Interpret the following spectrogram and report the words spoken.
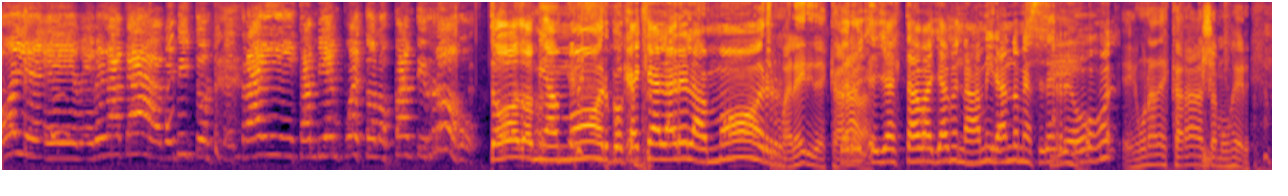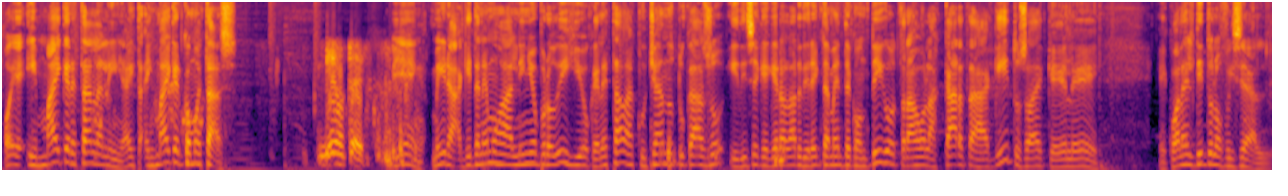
Oye, eh, ven acá, Víctor, ¿te traes también puestos los panties rojos? Todo, mi amor, porque hay que hablar el amor. Chumaleri, descarada. Pero ella estaba ya, me estaba mirándome así de reojo. Es una descarada esa mujer. Oye, Ismaiker está en la línea. Ahí está. Ismaiker, ¿cómo estás? Bien, usted. Bien, mira, aquí tenemos al niño prodigio que él estaba escuchando tu caso y dice que quiere hablar directamente contigo. Trajo las cartas aquí. Tú sabes que él es. Eh, ¿Cuál es el título oficial?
